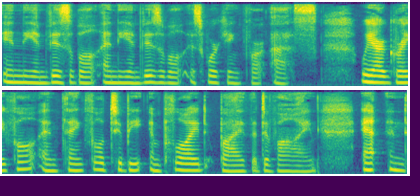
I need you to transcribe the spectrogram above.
in the invisible, and the invisible is working for us. We are grateful and thankful to be employed by the divine. And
